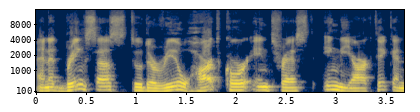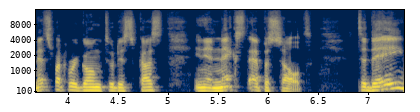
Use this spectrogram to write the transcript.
and it brings us to the real hardcore interest in the Arctic, and that's what we're going to discuss in the next episode. Today,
